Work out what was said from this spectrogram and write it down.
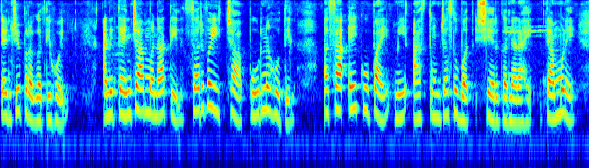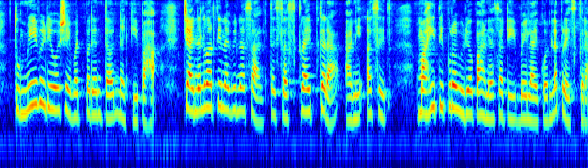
त्यांची प्रगती होईल. आणि त्यांच्या मनातील सर्व इच्छा पूर्ण होतील असा एक उपाय मी आज तुमच्यासोबत शेअर करणार आहे. त्यामुळे तुम्ही व्हिडिओ शेवटपर्यंत नक्की पहा. चॅनलवरती नवीन असाल तर सबस्क्राईब करा आणि असेच माहितीपूर्व व्हिडिओ पाहण्यासाठी बेल आयकॉनला प्रेस करा.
